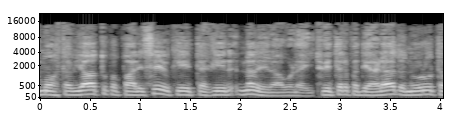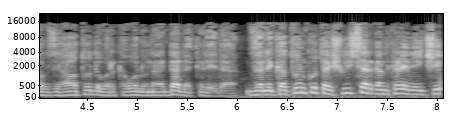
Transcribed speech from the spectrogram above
د محتویاتو په پالیسیو کې تغییر نه دی راوړی تویتر په دې اړه د نورو توضیحاتو د ورکولو نه ډډه کړې ده ځینې کتونکو تشویش څرګند کړی دی چې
